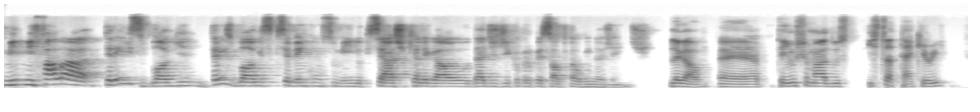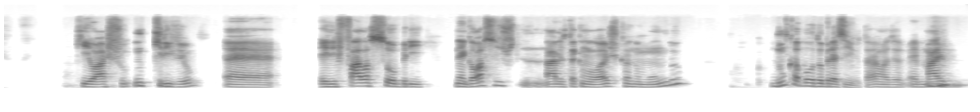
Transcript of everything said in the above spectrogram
Me, me fala três, blog, três blogs que você vem consumindo que você acha que é legal dar de dica para o pessoal que está ouvindo a gente. Legal. É, tem um chamado Stratechery, que eu acho incrível. É, ele fala sobre negócios na área tecnológica no mundo. Nunca abordou o Brasil, tá? Mas é, é mais uhum.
